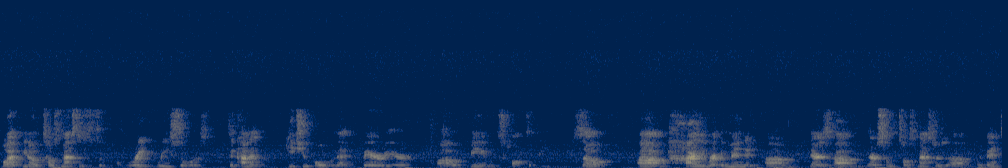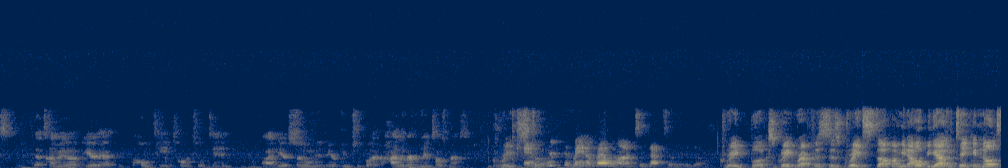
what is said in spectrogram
but you know, Toastmasters is a great resource to kind of get you over that barrier of being able to talk to people. So um, highly recommended. Um, there's um, there's some Toastmasters uh, events that's coming up here that the whole team is going to attend uh, here soon in the near future. But highly recommend Toastmasters. Great stuff. And Richest Man in Babylon too. That's a really good. Great books, great references, great stuff. I mean, I hope you guys are taking notes.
